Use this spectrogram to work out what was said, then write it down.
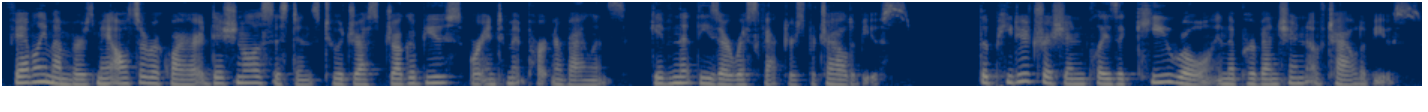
Family members may also require additional assistance to address drug abuse or intimate partner violence, given that these are risk factors for child abuse. The pediatrician plays a key role in the prevention of child abuse.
